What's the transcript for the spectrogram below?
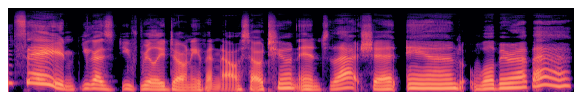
insane. You guys, you really don't even know. So tune into that shit, and we'll be right back.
